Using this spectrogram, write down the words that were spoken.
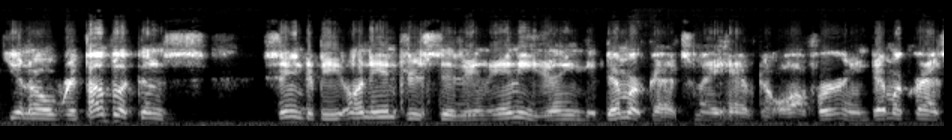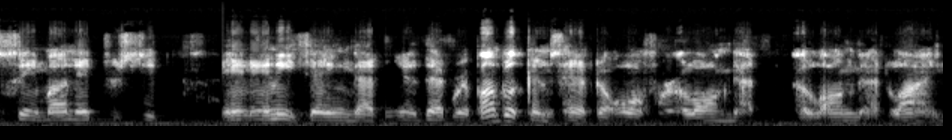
you know republicans seem to be uninterested in anything the Democrats may have to offer, and Democrats seem uninterested in anything that you know, that Republicans have to offer along that along that line.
